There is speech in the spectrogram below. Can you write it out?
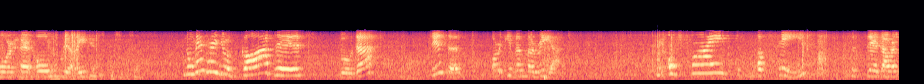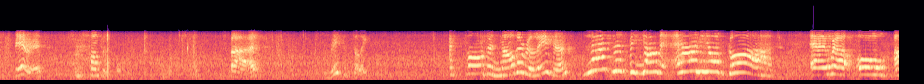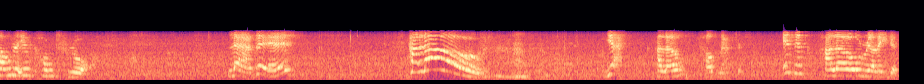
or her own religion. No matter your God is Buddha, Jesus, or even Maria, we all find a place to set our spirit comfortable. But recently, I found another religion that is beyond any of God, and we are all under its control. Hello! Yes, hello, Toastmasters. It is hello religion.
